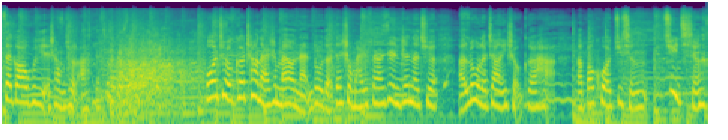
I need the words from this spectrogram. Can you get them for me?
再高估计也上不去了啊。不过这首歌唱的还是蛮有难度的，但是我们还是非常认真的去啊录了这样一首歌哈啊，包括剧情剧情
